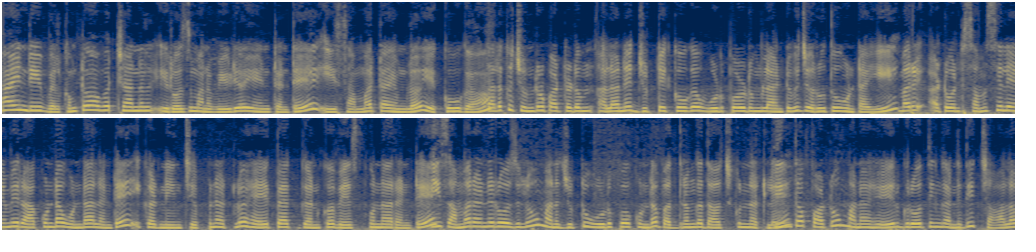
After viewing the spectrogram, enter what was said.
హాయ్ అండి వెల్కమ్ టు అవర్ ఛానల్. ఈ రోజు మన వీడియో ఏంటంటే ఈ సమ్మర్ టైంలో ఎక్కువగా తలకు చుండ్రు పట్టడం అలానే జుట్టు ఎక్కువగా ఊడిపోవడం లాంటివి జరుగుతూ ఉంటాయి. మరి అటువంటి సమస్యలు ఏమీ రాకుండా ఉండాలంటే ఇక్కడ నేను చెప్పినట్లు హెయిర్ ప్యాక్ గనుక వేసుకున్నారంటే ఈ సమ్మర్ అన్ని రోజులు మన జుట్టు ఊడిపోకుండా భద్రంగా దాచుకున్నట్లే. దీంతో పాటు మన హెయిర్ గ్రోతింగ్ అనేది చాలా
